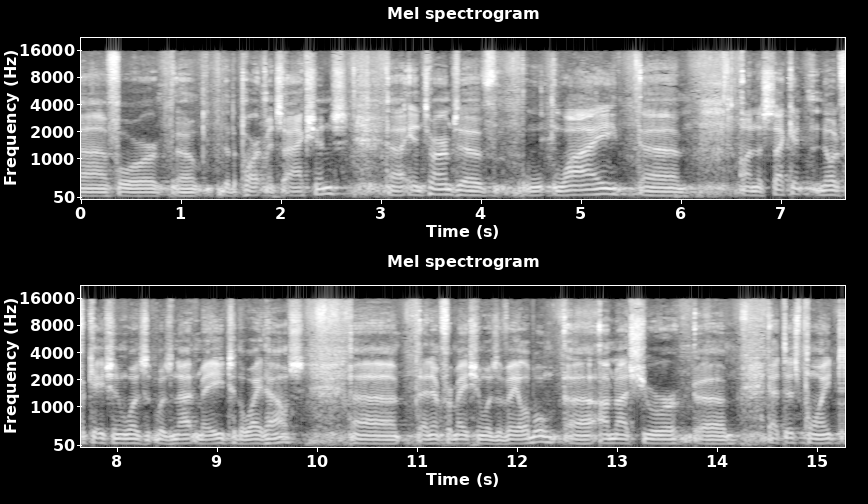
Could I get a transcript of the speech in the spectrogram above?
uh, for uh, the department's actions. Uh, in terms of why on the second notification was, was not made to the White House, uh, that information was available. I'm not sure at this point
